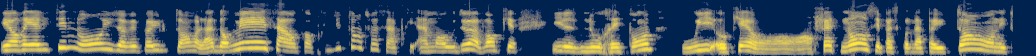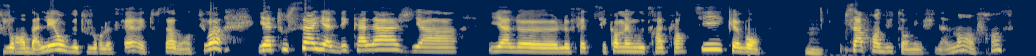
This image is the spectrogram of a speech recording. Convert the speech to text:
Et en réalité, non, ils n'avaient pas eu le temps, voilà. Donc, mais ça a encore pris du temps, tu vois, ça a pris un mois ou deux avant qu'ils nous répondent, oui, ok, en fait, non, c'est parce qu'on n'a pas eu le temps, on est toujours emballé, on veut toujours le faire et tout ça. Bon, tu vois, il y a tout ça, il y a le décalage, il y a, il y a le, le fait, c'est quand même outre-Atlantique, bon. Hmm. Ça prend du temps, mais finalement, en France,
